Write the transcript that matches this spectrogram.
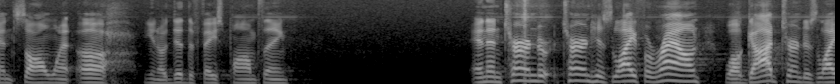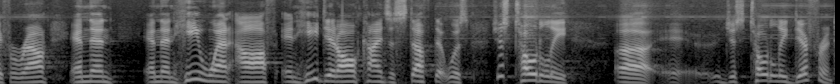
And Saul went, oh, you know, did the face palm thing. And then turned, turned his life around while God turned his life around. And then and then he went off and he did all kinds of stuff that was just totally uh, just totally different.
